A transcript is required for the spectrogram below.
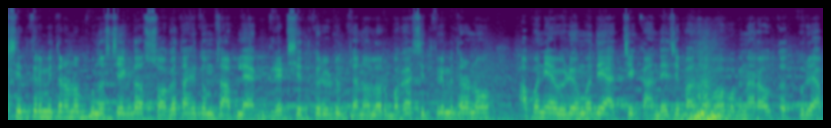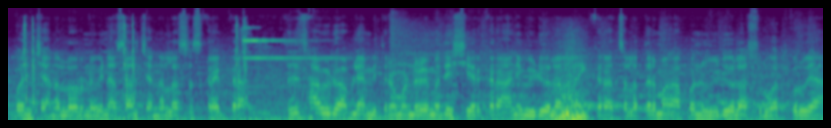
शेतकरी मित्रांनो पुनश्च एकदा स्वागत आहे तुमचं आपल्या ग्रेट शेतकरी यूट्यूब चॅनलवर बघा शेतकरी मित्रांनो आपण या व्हिडिओमध्ये आजचे कांद्याचे बाजारभाव बघणार आहोत. तत्पूर्वी आपण चॅनलवर नवीन असाल चॅनलला सबस्क्राईब करा. तसेच हा व्हिडिओ आपल्या मित्रमंडळीमध्ये शेअर करा आणि व्हिडिओला लाईक करा. चला तर मग आपण व्हिडिओला सुरुवात करूया.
